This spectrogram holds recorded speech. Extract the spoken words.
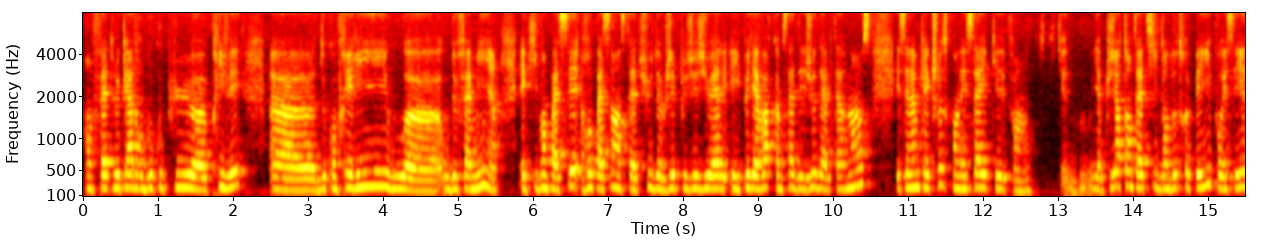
en fait le cadre beaucoup plus euh, privé euh, de confrérie ou, de famille et qui vont passer, repasser un statut d'objet plus usuel. Et il peut y avoir comme ça des jeux d'alternance et c'est même quelque chose qu'on essaye, il y a plusieurs tentatives dans d'autres pays pour essayer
